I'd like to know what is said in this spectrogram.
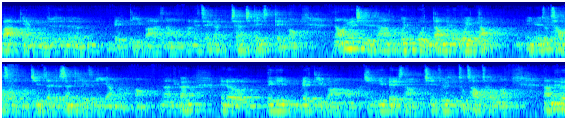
巴雕，就是那个美迪巴，然后他那这个这这这这哦，然后因为其实他会闻到那个味道，因为就臭臭嘛，其实人的身体也是一样嘛，哦，那你看那个那个美迪巴哈，其实背上其实就是种臭臭嘛。那那个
